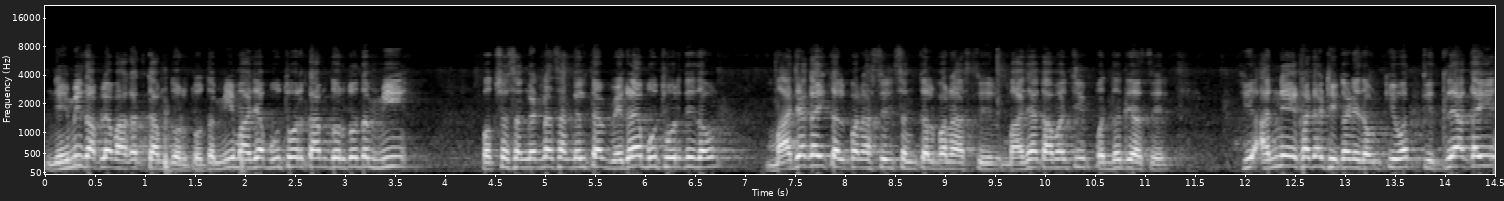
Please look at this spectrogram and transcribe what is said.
नेहमीच आपल्या भागात काम करतो तर मी माझ्या बूथवर काम करतो तर मी पक्ष संघटना सांगेल त्या वेगळ्या बूथवरती जाऊन माझ्या काही कल्पना असतील संकल्पना असतील माझ्या कामाची पद्धती असेल ही अन्य एखाद्या ठिकाणी जाऊन किंवा तिथल्या काही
